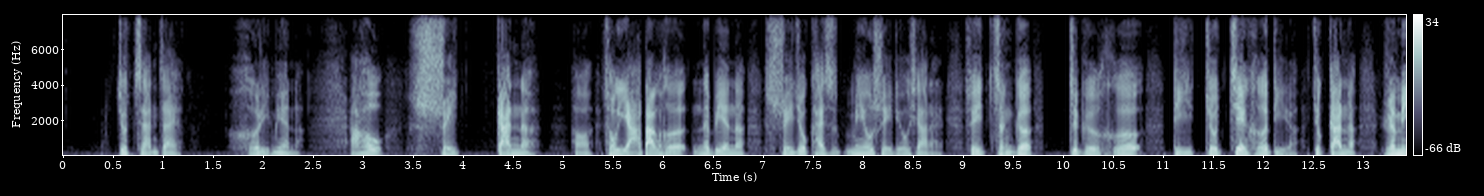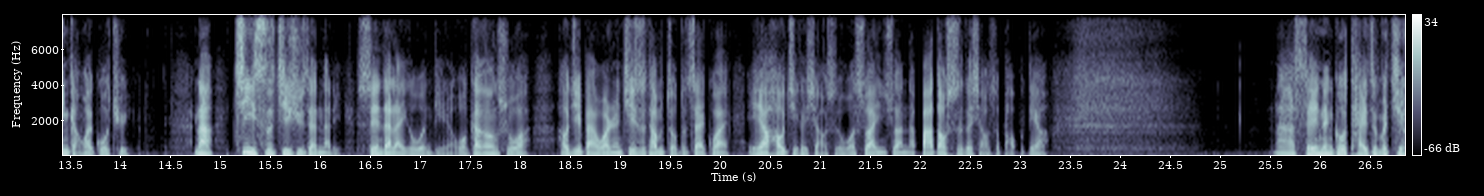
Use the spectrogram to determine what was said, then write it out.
就站在河里面了，然后水干了。好，从亚当河那边呢，水就开始没有水流下来，所以整个这个河底就见河底了，就干了。人民赶快过去，那祭司继续在那里。现在来一个问题了，我刚刚说啊，好几百万人，即使他们走得再快，也要好几个小时。我算一算，那八到十个小时跑不掉。那谁能够抬这么久？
